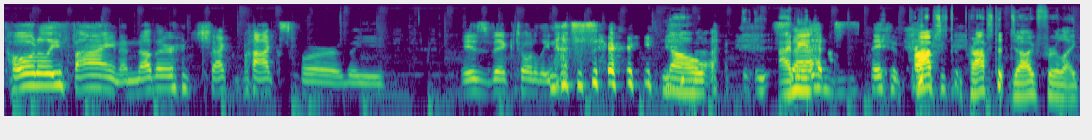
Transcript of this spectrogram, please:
Totally fine. Another checkbox for the is Vic totally necessary? No, Uh, I mean, sad state- props props to Doug for like,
